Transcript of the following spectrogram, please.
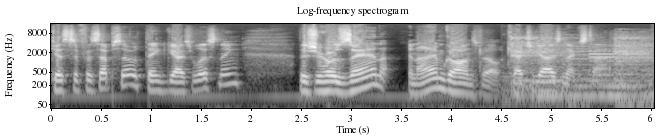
guess it for this episode. Thank you guys for listening. This is your host Zan, and I am Gonzville. Catch you guys next time.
